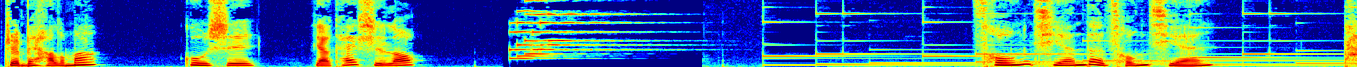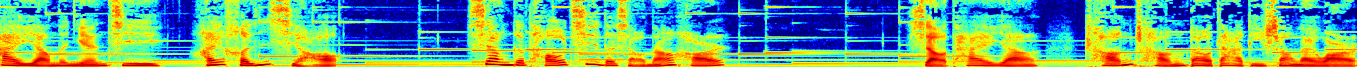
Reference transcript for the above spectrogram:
准备好了吗？故事要开始喽！从前的从前，太阳的年纪还很小。像个淘气的小男孩，小太阳常常到大地上来玩。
